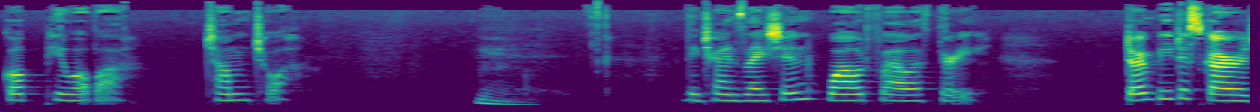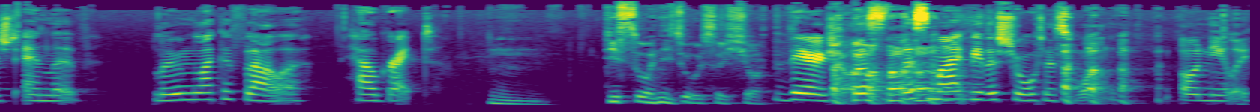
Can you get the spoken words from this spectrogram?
꽃 피워봐. 참 좋아. Mm. The translation Wildflower 3. Don't be discouraged and live. Bloom like a flower. How great. Mm. This one is also short. Very short. this might be the shortest one, or nearly.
